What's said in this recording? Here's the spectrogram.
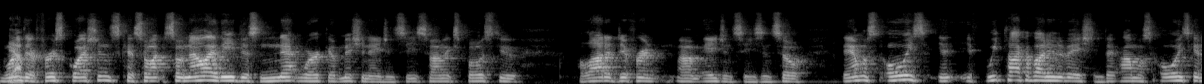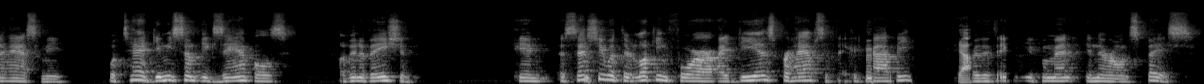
one yeah. of their first questions, because so, so now I lead this network of mission agencies. So I'm exposed to a lot of different um, agencies. And so they almost always, if we talk about innovation, they're almost always going to ask me, well, Ted, give me some examples of innovation. And essentially, what they're looking for are ideas, perhaps, that they could mm-hmm. copy yeah. or that they could implement in their own space.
